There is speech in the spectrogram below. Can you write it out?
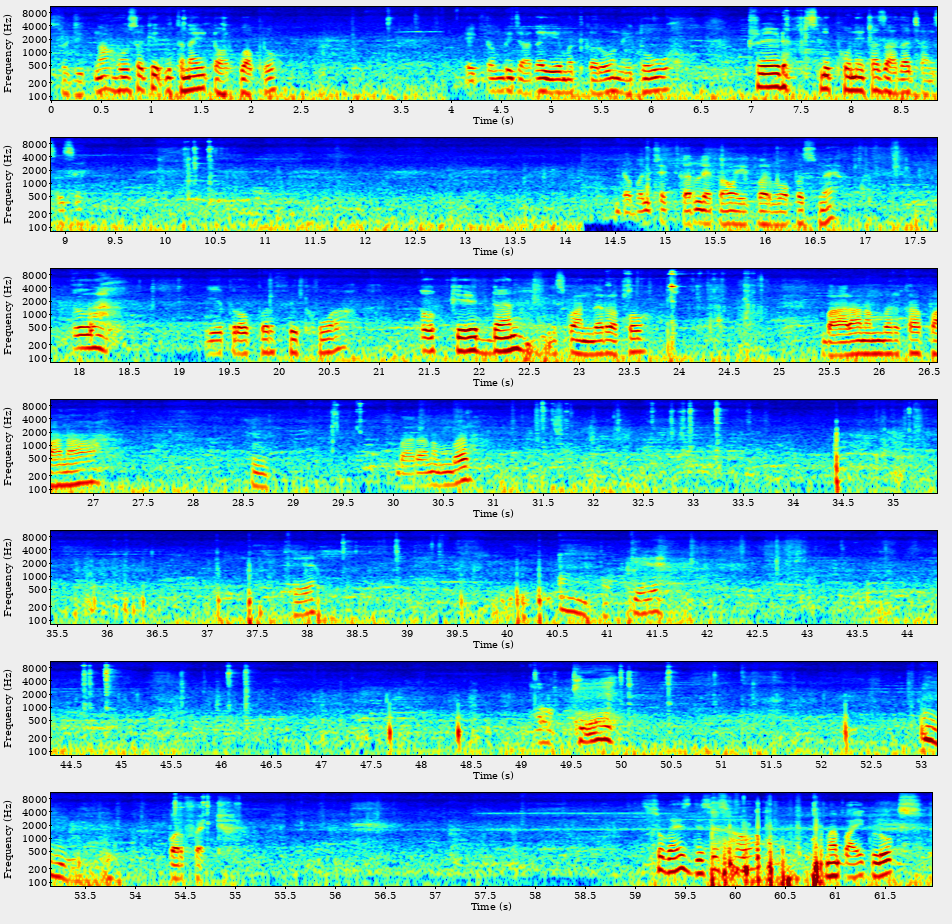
सो जितना हो सके उतना ही टॉर्क वापरो। एकदम भी ज़्यादा ये मत करो, नहीं तो ट्रेड स्लिप होने का ज़्यादा चांसेस है। डबल चेक कर लेता हूँ एक बार वापस में। ये प्रॉपर फिट हुआ। ओके डन इसको अंदर रखो। बारह नंबर का पाना। हम्म। बारह नंबर। Okay. Okay. Hmm. Perfect. So guys, this is how my bike looks.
